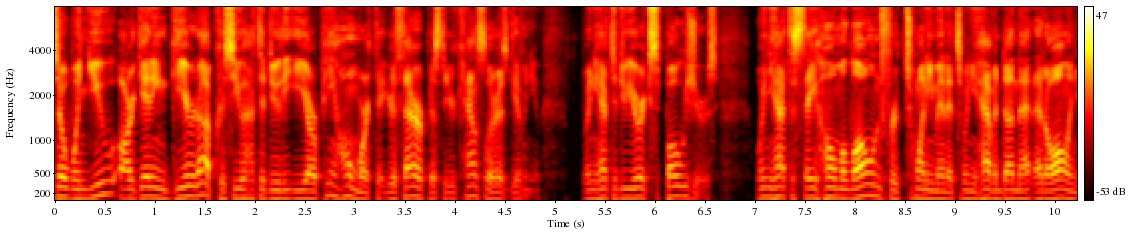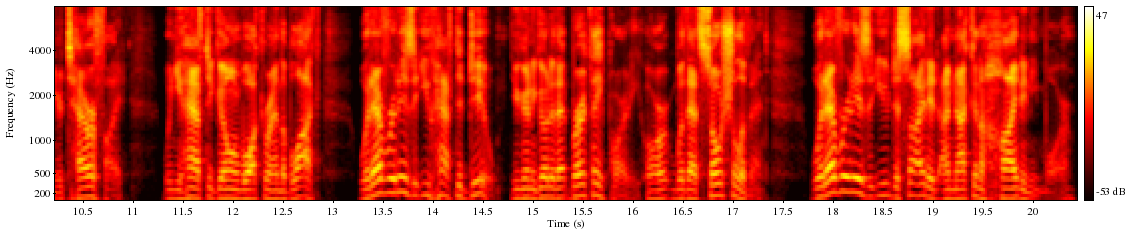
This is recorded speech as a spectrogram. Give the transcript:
So when you are getting geared up because you have to do the ERP homework that your therapist or your counselor has given you, when you have to do your exposures, when you have to stay home alone for 20 minutes when you haven't done that at all and you're terrified, when you have to go and walk around the block, whatever it is that you have to do, you're going to go to that birthday party or with that social event, whatever it is that you've decided, I'm not going to hide anymore.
